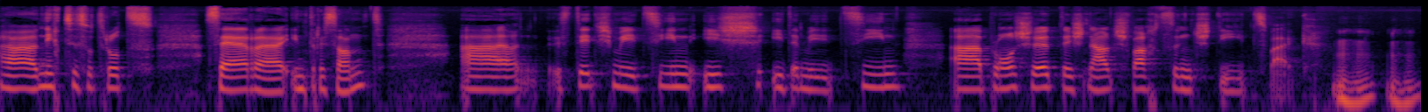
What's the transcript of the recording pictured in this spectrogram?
Äh, nichtsdestotrotz sehr äh, interessant. Äh, ästhetische Medizin ist in der Medizinbranche äh, der schnellst wachsendste Zweig. Mhm, mh.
